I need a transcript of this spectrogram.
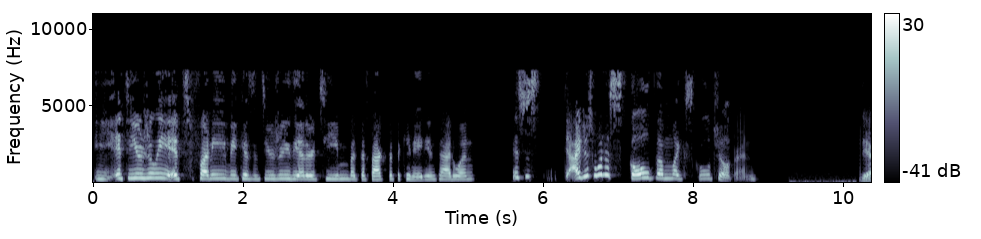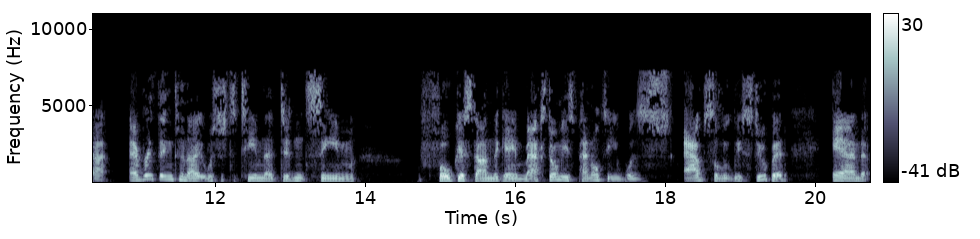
it's usually, it's funny because it's usually the other team, but the fact that the Canadiens had one, it's just, I just want to scold them like school children. Yeah. Everything tonight was just a team that didn't seem focused on the game. Max Domi's penalty was absolutely stupid. And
